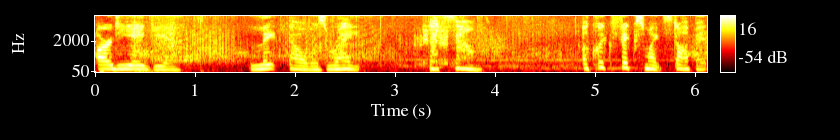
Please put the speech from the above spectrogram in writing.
RDA gear. Late Thou was right. That sound. A quick fix might stop it.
